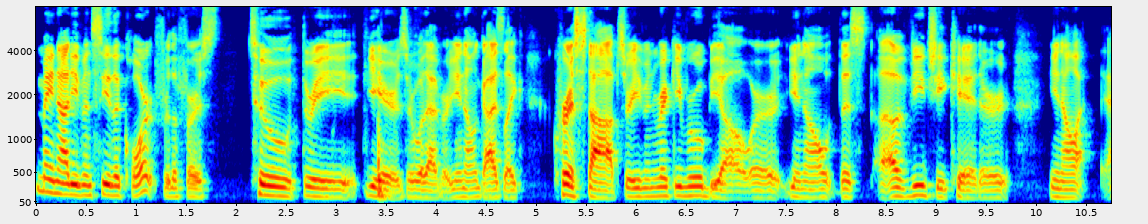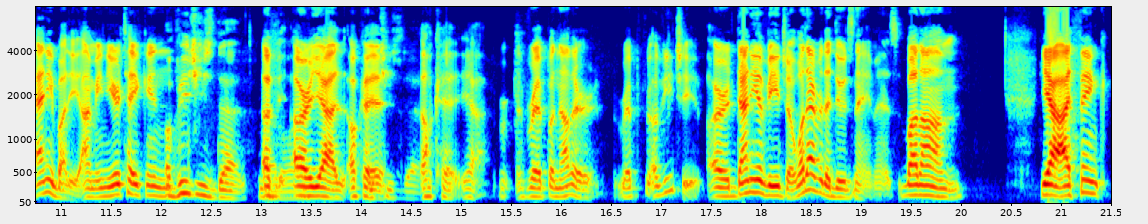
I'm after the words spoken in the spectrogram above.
may not even see the court for the first two, three years or whatever. You know, guys like Chris Stops or even Ricky Rubio or you know this Avicii kid or you know anybody. I mean, you're taking Avicii's dead. by Av- the way. or yeah, okay, okay, yeah, rip another rip Avicii or Deni Avdija, whatever the dude's name is. But um, yeah, I think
